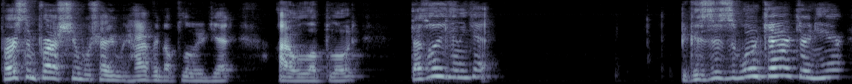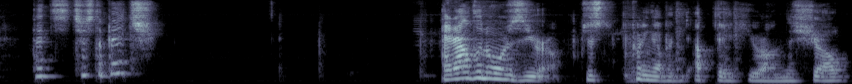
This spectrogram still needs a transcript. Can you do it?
first impression which i haven't uploaded yet i will upload. That's all you're gonna get. Because there's one character in here that's just a bitch. And Aldnoah.Zero. Just putting up an update here on the show.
